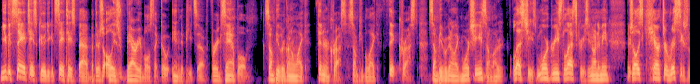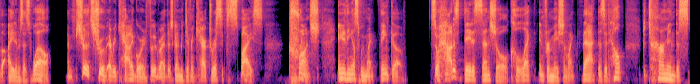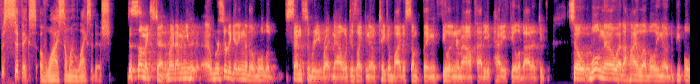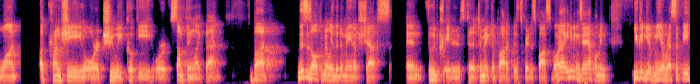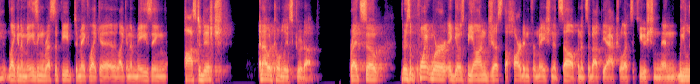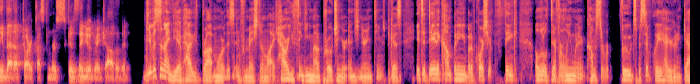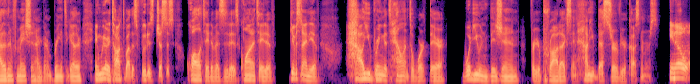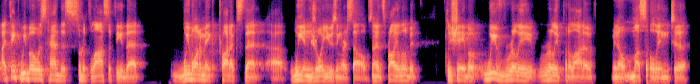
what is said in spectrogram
you could say it tastes good, you could say it tastes bad, but there's all these variables that go into pizza. For example, some people are going to like thinner crust. Some people like thick crust. Some people are going to like more cheese. Some are less cheese, more grease, less grease. You know what I mean? There's all these characteristics of the items as well. I'm sure that's true of every category in food, right? There's going to be different characteristics of spice, crunch, anything else we might think of. So, how does Datassential collect information like that? Does it help determine the specifics of why someone likes a dish? To some extent right? I mean you uh, we're sort of getting into the world of sensory right now which is like you know take a bite of something feel it in your mouth. How do you how do you feel about it? So we'll know at a high level you know do people want a crunchy or a chewy cookie or something like that? But this is ultimately the domain of chefs and food creators to, to make the product as great as possible. I'll give you an example. I mean, you could give me a recipe, like an amazing recipe to make like a like an amazing pasta dish and I would totally screw it up. Right. So there's a point where it goes beyond just the hard information itself and it's about the actual execution. And we leave that up to our customers because they do a great job of it. Give us an idea of how you've brought more of this information in light. How are you thinking about approaching your engineering teams? Because it's a data company, but of course you have to think a little differently when it comes to food specifically, how you're going to gather the information, how you're going to bring it together. And we already talked about this. Food is just as qualitative as it is quantitative. Give us an idea of how you bring the talent to work there. What do you envision for your products and how do you best serve your customers? You know, I think we've always had this sort of philosophy that we want to make products that uh, we enjoy using ourselves. And it's probably a little bit cliche, but we've really, really put a lot of, you know, muscle into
